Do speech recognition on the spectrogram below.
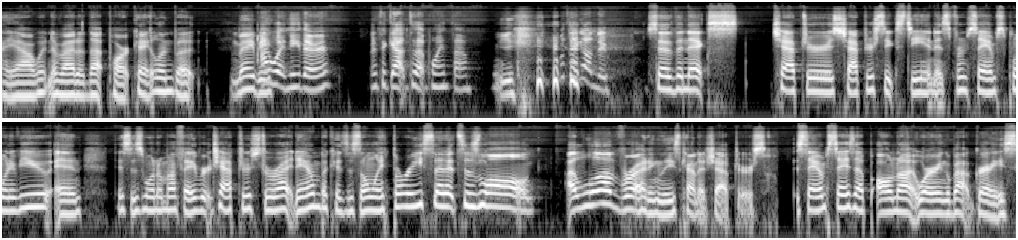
yeah, I wouldn't have added that part, Caitlin, but maybe. I wouldn't either. If it got to that point, though, Yeah. what they gonna do? so the next chapter is chapter 60, and it's from Sam's point of view. And this is one of my favorite chapters to write down because it's only three sentences long. I love writing these kind of chapters. Sam stays up all night worrying about Grace.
